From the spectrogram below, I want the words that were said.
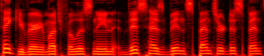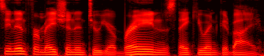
Thank you very much for listening. This has been Spencer dispensing information into your brains. Thank you and goodbye.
